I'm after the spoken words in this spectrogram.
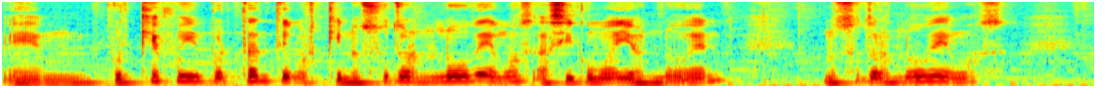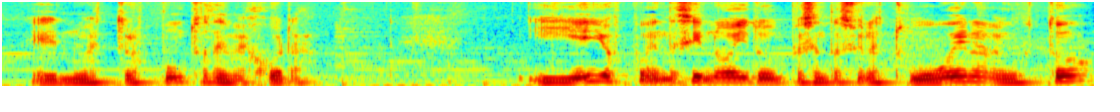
Em, ¿Por qué es muy importante? Porque nosotros no vemos, así como ellos no ven, nosotros no vemos eh, nuestros puntos de mejora. Y ellos pueden decir, no, tu presentación estuvo buena, me gustó,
